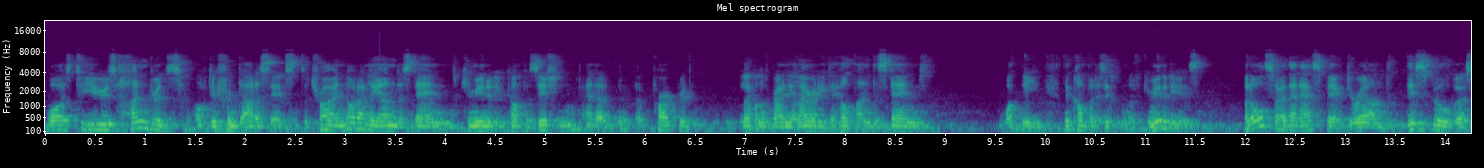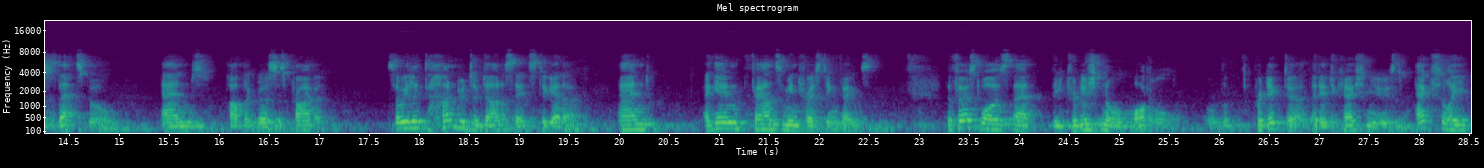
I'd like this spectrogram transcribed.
was to use hundreds of different data sets to try and not only understand community composition at an appropriate level of granularity to help understand what the, the composition of the community is, but also that aspect around this school versus that school and public versus private. So we linked hundreds of data sets together and again found some interesting things. The first was that the traditional model or the predictor that education used actually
